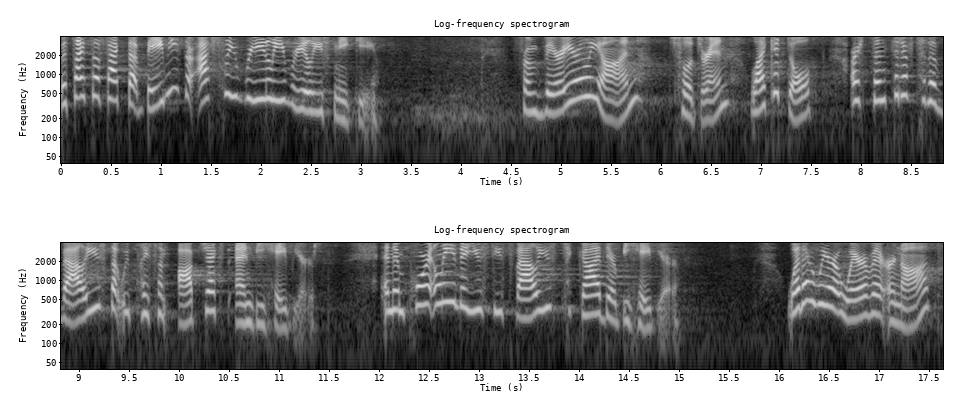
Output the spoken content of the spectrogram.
Besides the fact that babies are actually really, really sneaky. From very early on, children, like adults, are sensitive to the values that we place on objects and behaviors. And importantly, they use these values to guide their behavior. Whether we are aware of it or not,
